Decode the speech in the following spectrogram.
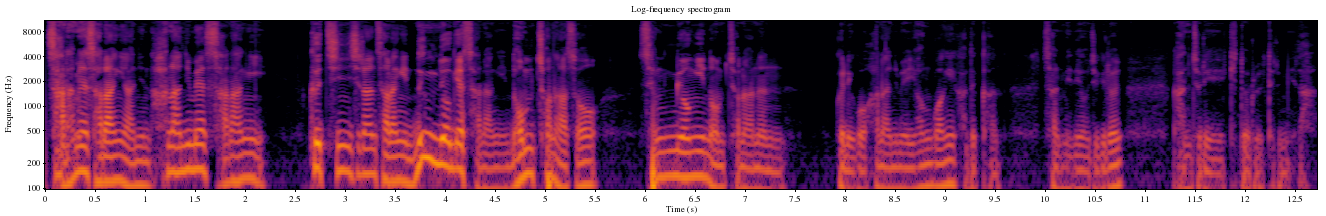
사람의 사랑이 아닌 하나님의 사랑이 그 진실한 사랑이 능력의 사랑이 넘쳐나서 생명이 넘쳐나는 그리고 하나님의 영광이 가득한 삶이 되어지기를 간절히 기도를 드립니다.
